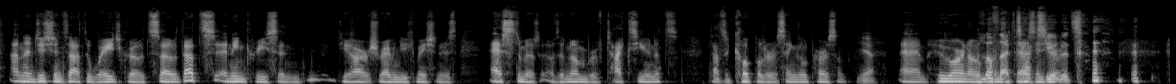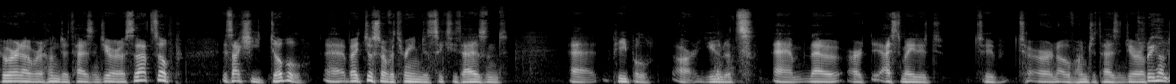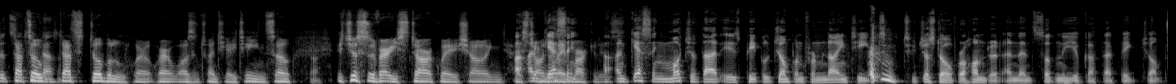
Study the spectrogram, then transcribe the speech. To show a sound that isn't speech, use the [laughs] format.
And in addition to that, the wage growth. So that's an increase in the Irish Revenue Commissioner's estimate of the number of tax units. That's a couple or a single person. Yeah. Um, who earn over I love that 100,000 tax units. [laughs] who earn over 100,000 euros. So that's up, it's actually double, uh, about just over 360,000 uh, people or units um, now are estimated to, to earn over 100,000 euros. That's, o- 360,000. that's double where, where it was in 2018. So it's just a very stark way of showing how strong I'm the labour market is. I'm guessing much of that is people jumping from 90 [clears throat] to, to just over 100, and then suddenly you've got that big jump.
